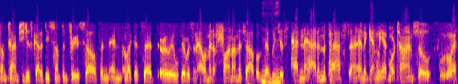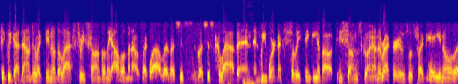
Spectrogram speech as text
sometimes you just got to do something for yourself. And and like I said earlier, there was an element of fun on this album that we just hadn't had in the past. And again, we had more time, so I think we got down to like you know the last three songs on the album, and I was like, wow, let- let's just let's just collab. And and we weren't necessarily thinking about these songs going on the record. It was just like, hey, you know, uh,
